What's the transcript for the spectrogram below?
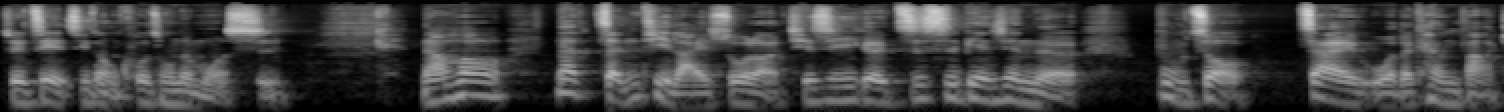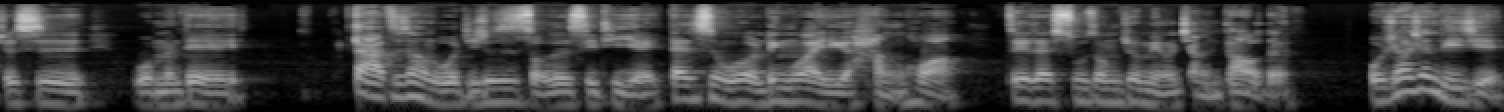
所以这也是一种扩充的模式。然后那整体来说了，其实一个知识变现的步骤，在我的看法就是我们得大致上逻辑就是走这 CTA，但是我有另外一个行话，这个在书中就没有讲到的，我就要先理解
